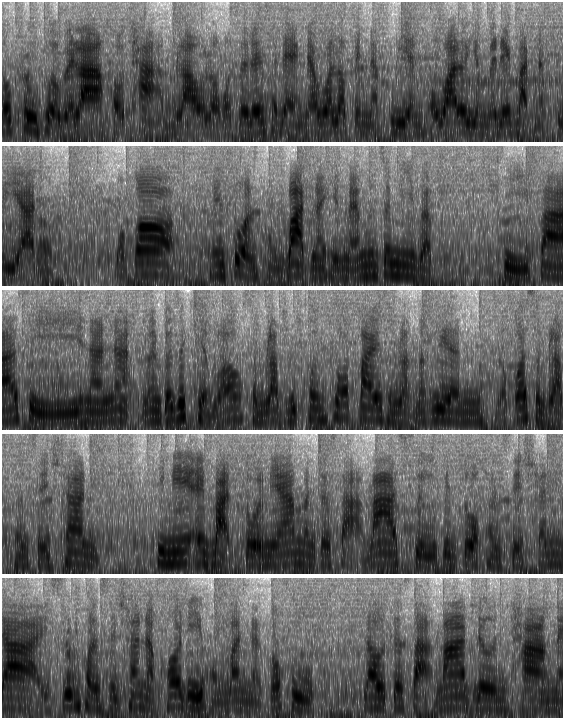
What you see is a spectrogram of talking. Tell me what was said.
ก็คือเผื่อเวลาเขาถามเรา เราก็จะได้แสดงได้ว่าเราเป็นนักเรียน เพราะว่าเรายังไม่ได้บัตรนักเรียน แล้วก็ในส่วนของบัตรนะเห็นไหมมันจะมีแบบ สีฟ้าสีนั้นอะมันก็จะเขียนว่าสำหรับบุคคลทั่วไปสำหรับนักเรียน แล้วก็สำหรับ concession ทีนี้ไอ้บัตรตัวเนี้ยมันจะสามารถซื้อเป็นตัว concession ได้ ซึ่ง concession อะข้อดีของมันน่ะก็คือเราจะสามารถเดินทางใน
